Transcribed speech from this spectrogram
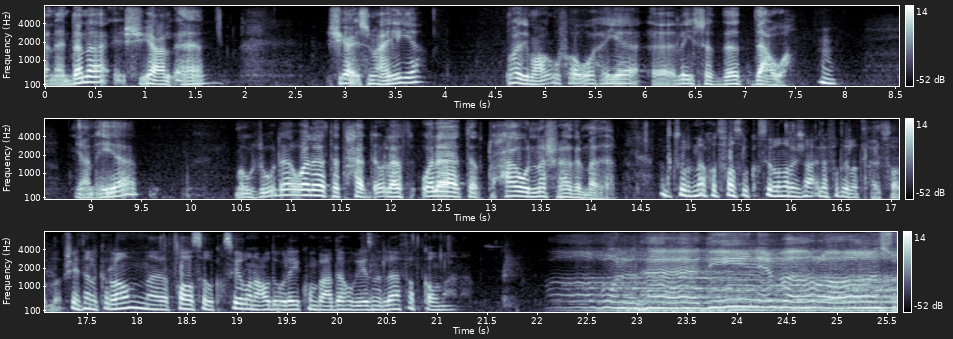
لأن عندنا الشيعة الآن شيعة إسماعيلية وهذه معروفة وهي آه، ليست ذات دعوة. مم. يعني هي موجودة ولا تتحدى ولا ولا تحاول نشر هذا المذهب. دكتور نأخذ فاصل قصير ونرجع إلى فضيلتك. تفضل مشاهدينا الكرام فاصل قصير ونعود إليكم بعده بإذن الله. فابقوا معنا. أصحاب الهادي نبراس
